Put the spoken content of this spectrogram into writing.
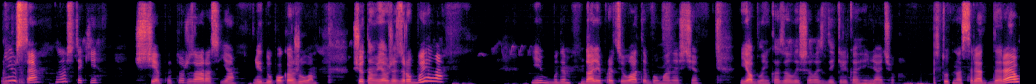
І все. Ось такі щепи. Тож зараз я йду, покажу вам, що там я вже зробила. І будемо далі працювати, бо в мене ще яблунька залишилась декілька гілячок. Тут у нас ряд дерев.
